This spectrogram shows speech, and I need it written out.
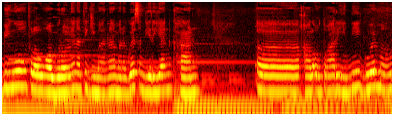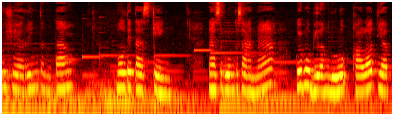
bingung flow ngobrolnya nanti gimana. Mana gue sendirian kan. Uh, kalau untuk hari ini gue mau sharing tentang multitasking. Nah sebelum ke sana gue mau bilang dulu kalau tiap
